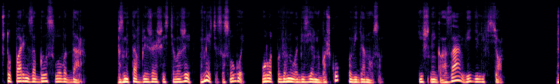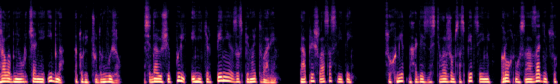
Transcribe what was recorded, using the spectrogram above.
что парень забыл слово «дар». Разметав ближайшие стеллажи вместе со слугой, урод повернул обезьянью башку, поведя носом. Хищные глаза видели все. Жалобное урчание Ибна, который чудом выжил, оседающая пыль и нетерпение за спиной твари. Та пришла со свитой. Сухмед, находясь за стеллажом со специями, грохнулся на задницу,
